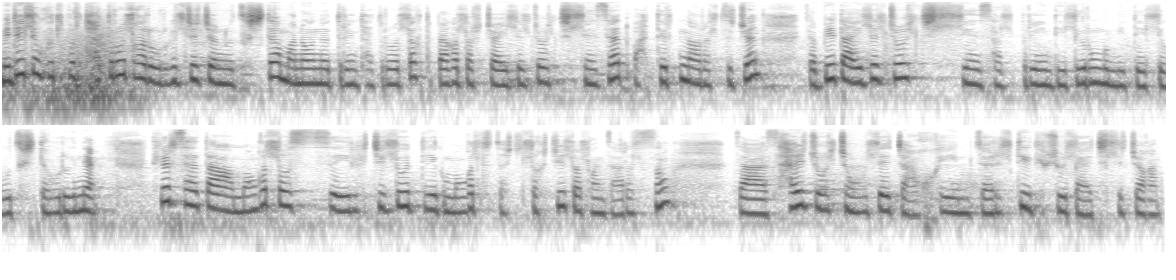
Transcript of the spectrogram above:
Мэдээллийн хөтөлбөр тодруулгаар үргэлжлэж байгаа үзэгчтэй манай өнөөдрийн тодруулагт байгаль орчин аялал жуулчлалын сайд Батэрдэн оролцож байна. За бид аялал жуулчлалын салбарын дэлгэрэнгүй мэдээллийг үзэгчтэй хүргэнэ. Тэгэхээр сайдаа Монгол улс эрх жилүүдийг Монголд зочлох жил болгон зарласан. За сая жуулчин хүлээж авах ийм зорилтыг төвшүүлэн ажиллаж байгаа.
